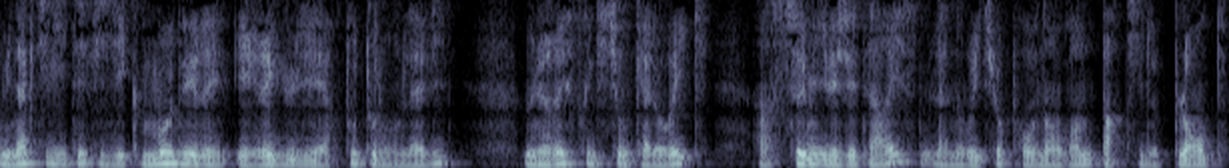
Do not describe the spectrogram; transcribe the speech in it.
Une activité physique modérée et régulière tout au long de la vie, une restriction calorique, un semi-végétarisme, la nourriture provenant en grande partie de plantes,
